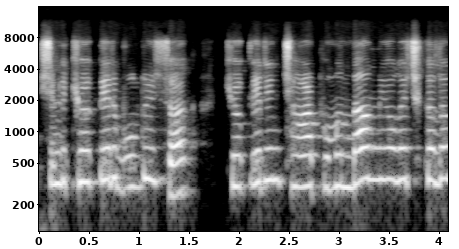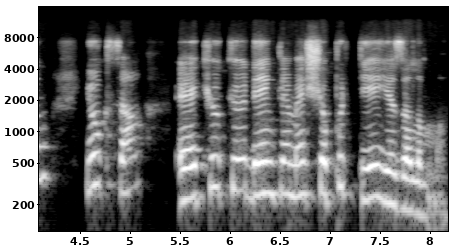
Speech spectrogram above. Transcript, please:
Şimdi kökleri bulduysak köklerin çarpımından mı yola çıkalım yoksa e, kökü denkleme şapırt diye yazalım mı?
